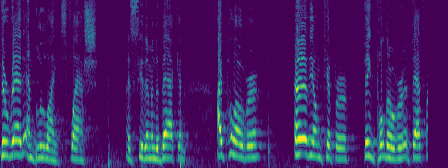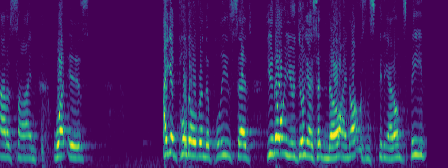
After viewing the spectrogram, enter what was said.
the red and blue lights flash. I see them in the back. And I pull over, Erev Yom Kippur, being pulled over. If that's not a sign, what is? I get pulled over and the police says, Do you know what you were doing? I said, No, I know I wasn't speeding. I don't speed.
